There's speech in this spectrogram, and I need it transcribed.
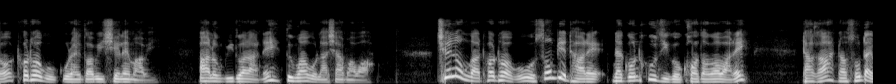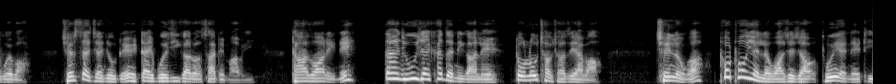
တော့ထောထောကိုကိုယ်တိုင်သွားပြီးရှင်းလင်းပါပြီအားလုံးပြီးသွားတာနဲ့သူမကိုလာရှာမှာပါ ချင်းလုံကထောထောကိုစွန့်ပစ်ထားတဲ့နှက်ကွန်းတစ်ခုစီကိုခေါ်တော်သွားပါတယ်ဒါကနောက်ဆုံးတိုက်ပွဲပါရက်ဆက်ကြမ်းကြုတ်တဲ့တိုက်ပွဲကြီးကတော့စတင်ပါပြီဓာသွားတွေနဲ့တန်ကျူးရိုက်ခတ်တဲ့နေကလည်းတုံလုံးခြောက်ချစရာပါချင်းလုံကထော့ထော့ရဲ့လက်ဝါးချက်ကြောင့်သွေးရနဲ့ထိ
